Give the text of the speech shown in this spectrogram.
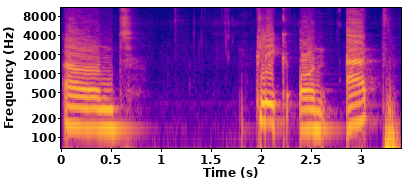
and click on add.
